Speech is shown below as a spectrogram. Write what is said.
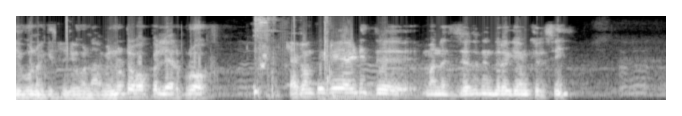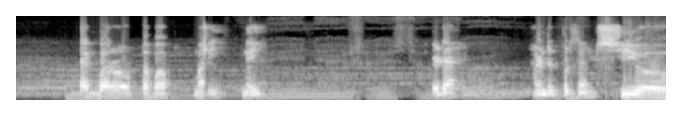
নিব না, কিছু নিব না। আমি নোটা বাপ প্লেয়ার ব্রো এখন থেকে আইডিতে মানে যতদিন ধরে গেম খেলছি, একবারও টপ আপ মারি নেই। এটা হান্ড্রেড পার্সেন্ট শিওর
